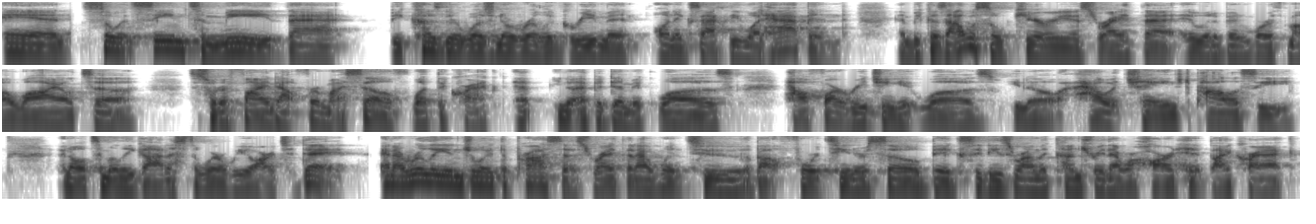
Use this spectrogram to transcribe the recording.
And so it seemed to me that because there was no real agreement on exactly what happened, and because I was so curious, right, that it would have been worth my while to to sort of find out for myself what the crack you know epidemic was, how far reaching it was, you know, how it changed policy and ultimately got us to where we are today. And I really enjoyed the process, right? That I went to about 14 or so big cities around the country that were hard hit by crack.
